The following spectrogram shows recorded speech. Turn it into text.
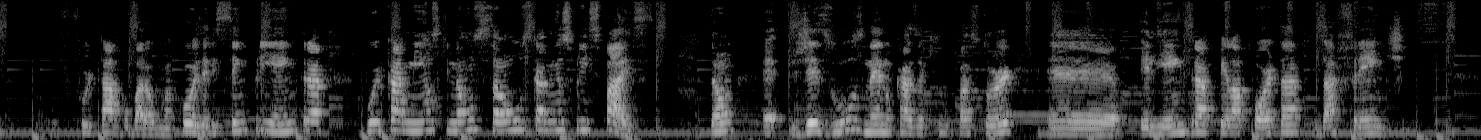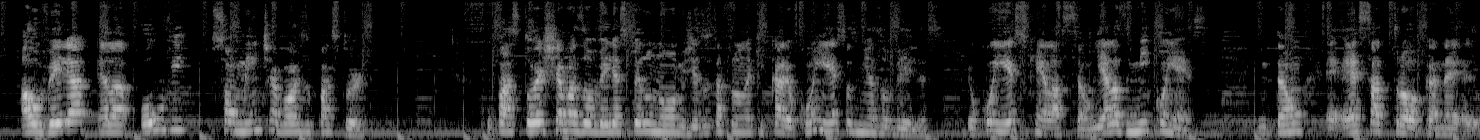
furtar, roubar alguma coisa, ele sempre entra por caminhos que não são os caminhos principais. Então, é, Jesus, né, no caso aqui o pastor, é, ele entra pela porta da frente. A ovelha, ela ouve somente a voz do pastor. O pastor chama as ovelhas pelo nome. Jesus está falando aqui, cara, eu conheço as minhas ovelhas. Eu conheço quem elas são e elas me conhecem. Então, é essa troca, né?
